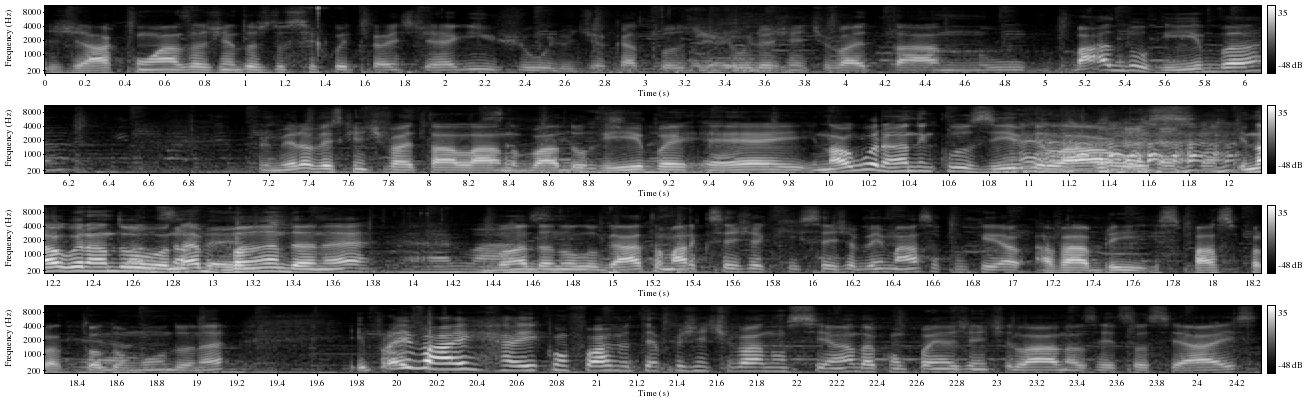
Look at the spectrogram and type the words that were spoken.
já com as agendas do Circuito Piauiense de Reggae em julho. Dia 14 de julho a gente vai estar no Bar do Riba. Primeira vez que a gente vai estar lá no Bar do Riba, né? é inaugurando inclusive lá os, inaugurando né, banda, né? É, banda no lugar. Tomara que seja que seja bem massa, porque a- a- vai abrir espaço para todo É. mundo, né? E por aí vai. Aí conforme o tempo a gente vai anunciando, acompanha a gente lá nas redes sociais.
